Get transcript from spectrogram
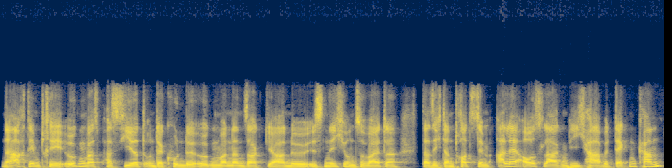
nach dem Dreh irgendwas passiert und der Kunde irgendwann dann sagt, ja, nö, ist nicht und so weiter, dass ich dann trotzdem alle Auslagen, die ich habe, decken kann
